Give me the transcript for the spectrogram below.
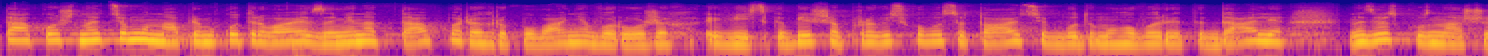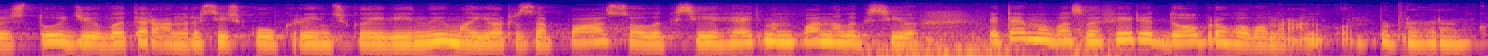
Також на цьому напрямку триває заміна та перегрупування ворожих військ. Більше про військову ситуацію будемо говорити далі. На зв'язку з нашою студією ветеран російсько-української війни, майор запасу Олексій Гетьман. Пане Олексію, вітаємо вас в ефірі. Доброго вам ранку. Доброго ранку.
